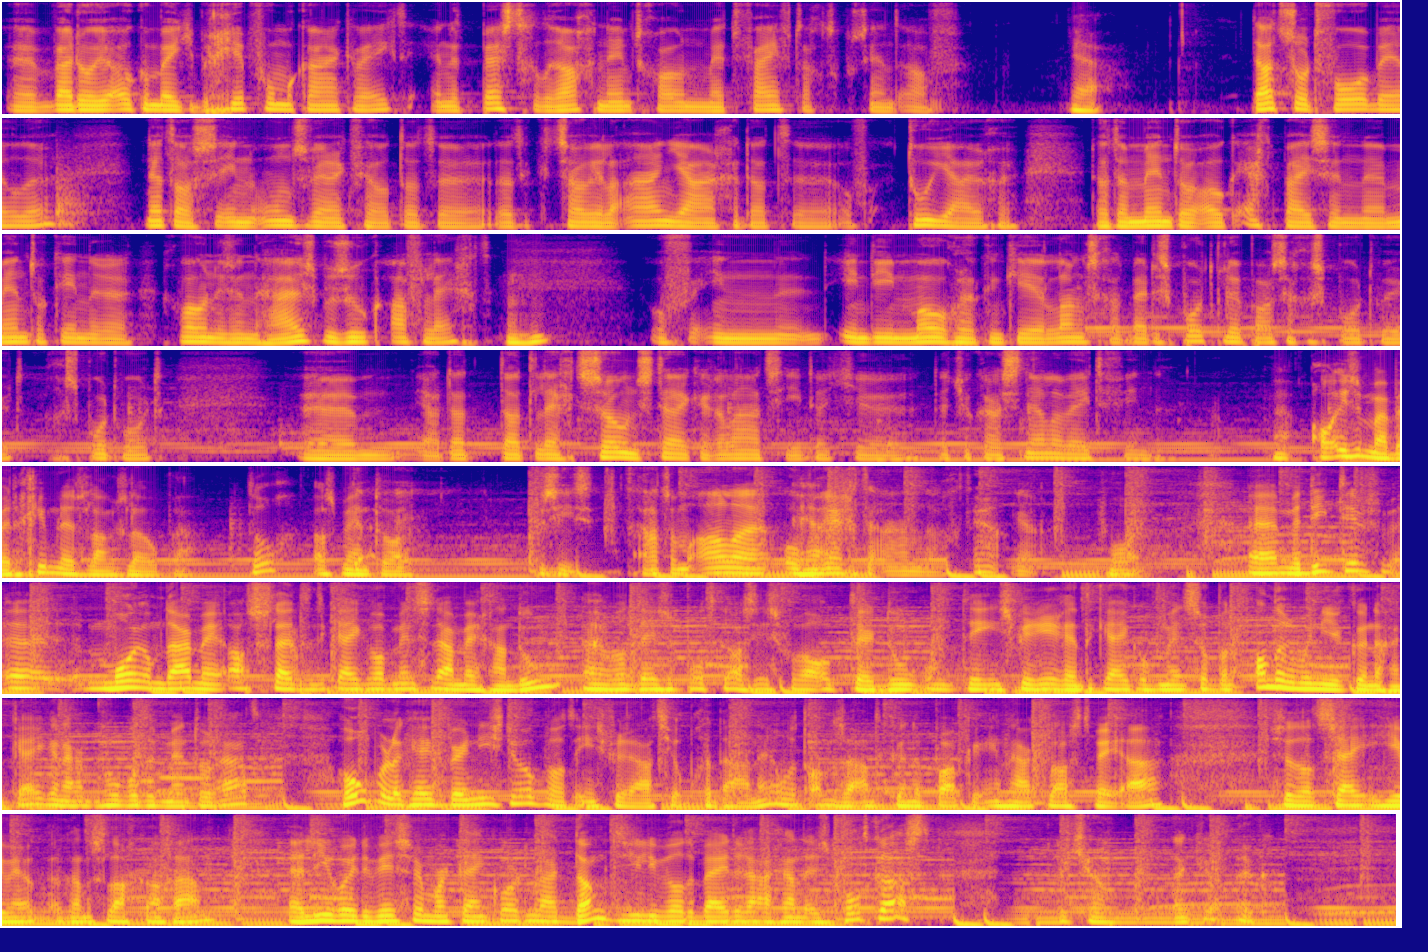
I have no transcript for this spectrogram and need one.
Uh, waardoor je ook een beetje begrip voor elkaar kweekt. En het pestgedrag neemt gewoon met 85% af. Ja. Dat soort voorbeelden, net als in ons werkveld, dat, uh, dat ik het zou willen aanjagen dat, uh, of toejuichen, dat een mentor ook echt bij zijn mentorkinderen gewoon eens een huisbezoek aflegt. Mm -hmm. Of in, indien mogelijk een keer langs gaat bij de sportclub als er gesport wordt. Gesport wordt. Um, ja, dat, dat legt zo'n sterke relatie dat je, dat je elkaar sneller weet te vinden. Ja, al is het maar bij de gymles langslopen, toch? Als mentor. Precies. Het gaat om alle oprechte aandacht. Ja. ja. Mooi. Uh, met die tips, uh, mooi om daarmee af te sluiten en te kijken wat mensen daarmee gaan doen. Uh, want deze podcast is vooral ook ter doel om te inspireren en te kijken of mensen op een andere manier kunnen gaan kijken naar bijvoorbeeld het mentoraat. Hopelijk heeft Bernice nu ook wat inspiratie opgedaan hè, om het anders aan te kunnen pakken in haar klas 2a. Zodat zij hiermee ook aan de slag kan gaan. Leroy de Wisser, Martijn Kortelaar, dank dat jullie wilden bijdragen aan deze podcast. Dankjewel. Dankjewel. Leuk.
